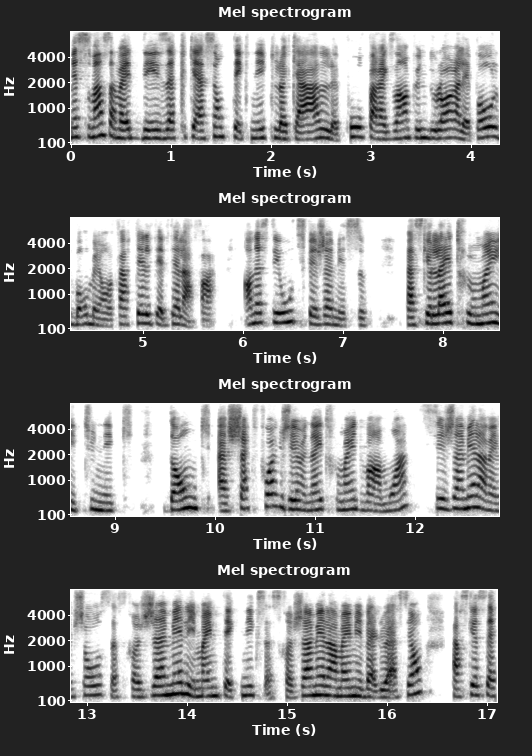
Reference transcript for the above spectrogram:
mais souvent, ça va être des applications techniques locales pour, par exemple, une douleur à l'épaule. Bon, bien, on va faire telle, telle, telle affaire. En ostéo, tu ne fais jamais ça parce que l'être humain est unique. Donc, à chaque fois que j'ai un être humain devant moi, c'est jamais la même chose, ça ne sera jamais les mêmes techniques, ça ne sera jamais la même évaluation parce que sa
